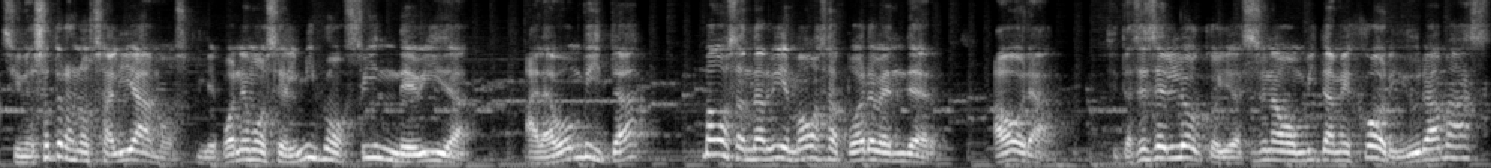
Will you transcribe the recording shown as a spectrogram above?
si nosotros nos aliamos y le ponemos el mismo fin de vida a la bombita, vamos a andar bien, vamos a poder vender. Ahora, si te haces el loco y haces una bombita mejor y dura más,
